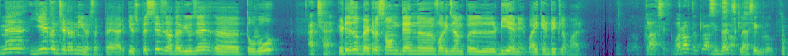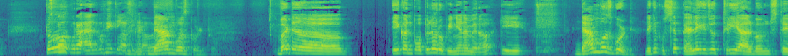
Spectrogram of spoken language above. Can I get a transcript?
मैं ये कंसिडर नहीं कर सकता यार कि उस पर सिर्फ़ ज़्यादा व्यूज़ है तो वो अच्छा। है it is a better song than uh, for example dna by kendrick lamar classic one of the classic that's classic bro. तो पूरा एल्बम ही classic was good bro. But uh, एक अनपॉपुलर ओपिनियन है मेरा कि डैम वॉज़ गुड लेकिन उससे पहले के जो थ्री एल्बम्स थे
